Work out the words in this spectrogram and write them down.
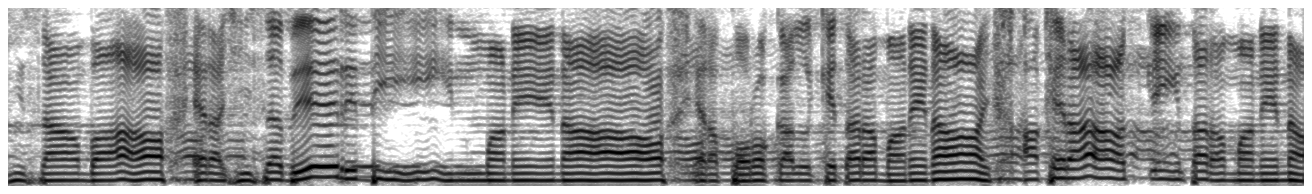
হিসাবা। এরা হিসাবের দিন মানে না। এরা পরকালকে তারা মানে নাই তারা মানে না।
